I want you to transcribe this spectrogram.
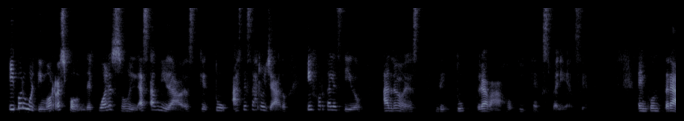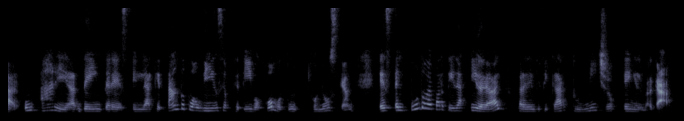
Y por último, responde cuáles son las habilidades que tú has desarrollado y fortalecido a través de tu trabajo y experiencia. Encontrar un área de interés en la que tanto tu audiencia objetivo como tú conozcan es el punto de partida ideal para identificar tu nicho en el mercado.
